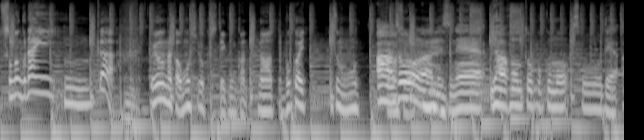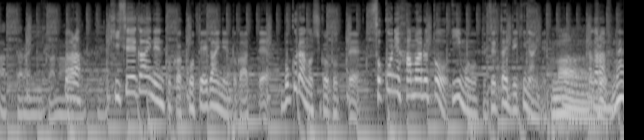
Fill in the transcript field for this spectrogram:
そのぐらいうん。が世の中を面白くしていくんかなと僕はいつも思ってあそうなんですね、いや本当僕もそうであったらいいかなだから既成概念とか固定概念とかあって僕らの仕事ってそこにはまるといいものって絶対できないんですよ。まあだからね。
